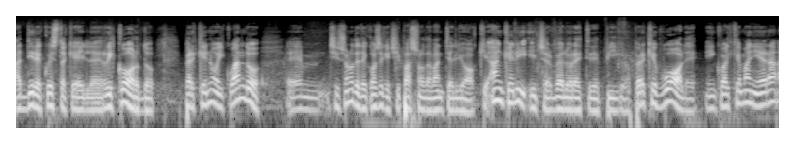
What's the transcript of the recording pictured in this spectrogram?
a dire questo che è il ricordo, perché noi quando ehm, ci sono delle cose che ci passano davanti agli occhi, anche lì il cervello rettile è pigro, perché vuole in qualche maniera,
